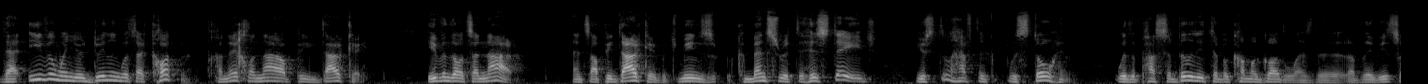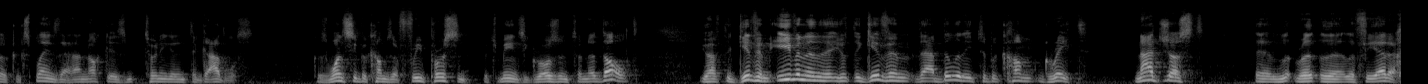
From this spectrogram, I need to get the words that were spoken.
That even when you're dealing with a cotton, even though it's a nar and it's apidarke, which means commensurate to his stage, you still have to bestow him with the possibility to become a gadol, as the Rabbi Levi explains that Haanakah is turning it into gadlus. Because once he becomes a free person, which means he grows into an adult, you have to give him, even in the, you have to give him the ability to become great, not just uh, lefierech,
